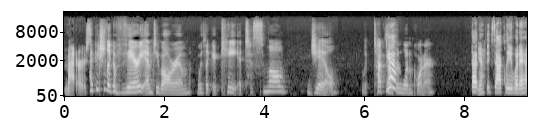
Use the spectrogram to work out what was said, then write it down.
matters I pictured like a very empty ballroom with like a cage, a t- small jail, like tucked Yeah. off in one corner. that's Yeah. exactly what i ha-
